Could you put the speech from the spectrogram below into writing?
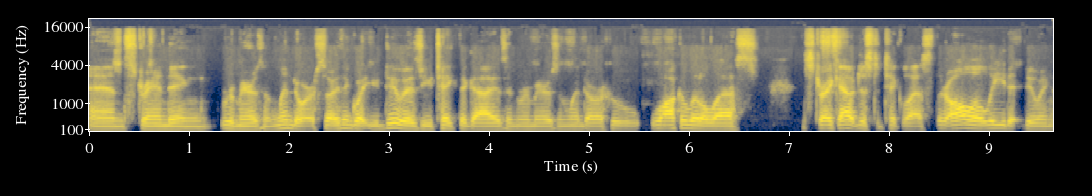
and stranding Ramirez and Lindor. So I think what you do is you take the guys in Ramirez and Lindor who walk a little less, strike out just a tick less. They're all elite at doing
